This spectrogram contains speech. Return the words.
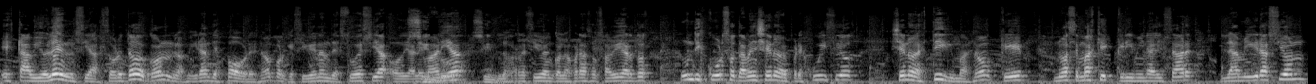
esta violencia, sobre todo con los migrantes pobres, ¿no? porque si vienen de Suecia o de Sin Alemania, duda, sin duda. los reciben con los brazos abiertos. Un discurso también lleno de prejuicios, lleno de estigmas, ¿no? que no hace más que criminalizar la migración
